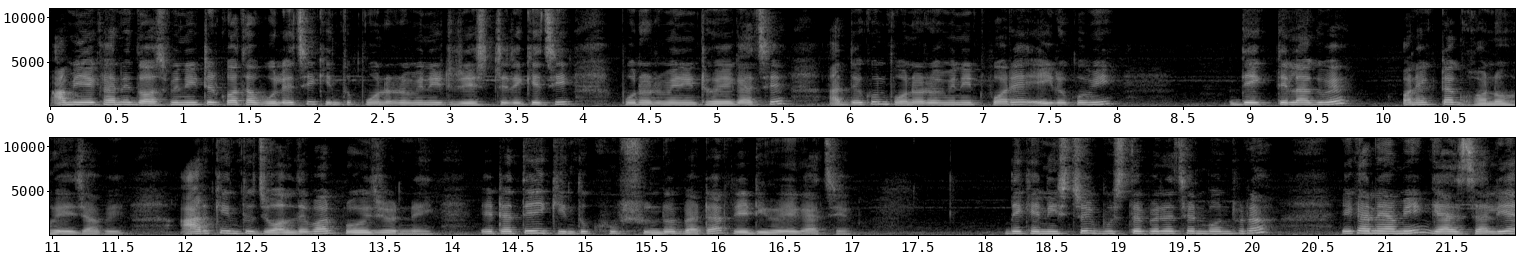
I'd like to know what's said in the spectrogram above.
আমি এখানে দশ মিনিটের কথা বলেছি, কিন্তু পনেরো মিনিট রেস্টে রেখেছি। পনেরো মিনিট হয়ে গেছে। আর দেখুন, পনেরো মিনিট পরে এই রকমই দেখতে লাগবে, অনেকটা ঘন হয়ে যাবে। আর কিন্তু জল দেবার প্রয়োজন নেই। এটাতেই কিন্তু খুব সুন্দর ব্যাটার রেডি হয়ে গেছে। দেখে নিশ্চয়ই বুঝতে পেরেছেন বন্ধুরা। এখানে আমি গ্যাস জ্বালিয়ে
